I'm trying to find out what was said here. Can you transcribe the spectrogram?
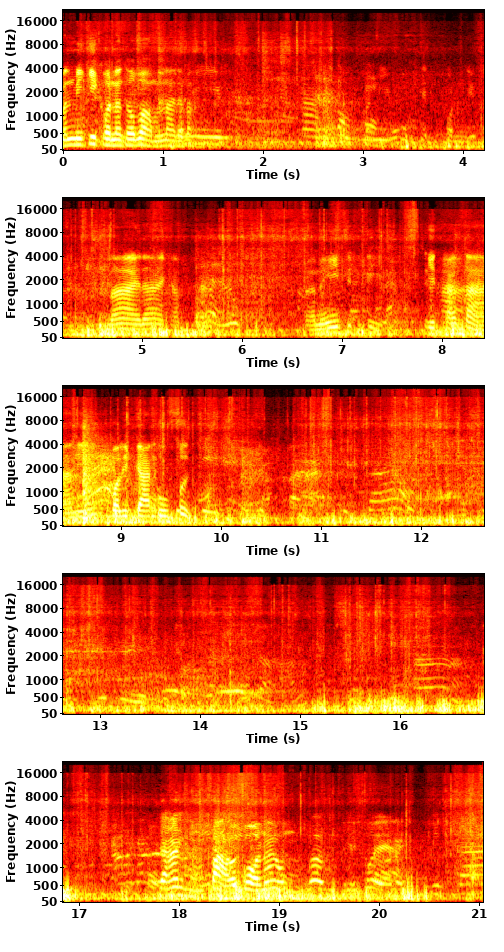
มันมีกี่คนนะโทรบอกมันหน่อยได้ปะมีห้ามีหกเจ็ดคนอยู่กันได้ได้ครับอันนี้จิตจิตอาสาอันนี้บริการครูฝึก อาจารย์ผมฝากไว้ก่อนนะผมว่าจะช่วยให้ สิบเก้า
